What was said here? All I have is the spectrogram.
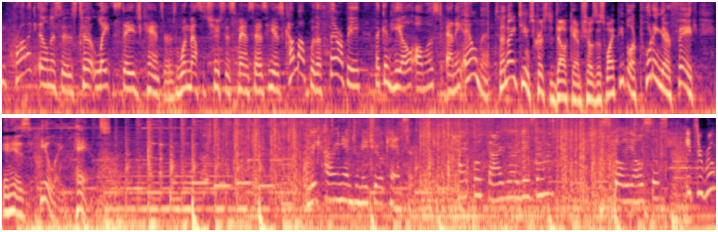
From chronic illnesses to late stage cancers, one Massachusetts man says he has come up with a therapy that can heal almost any ailment. The I-Team's Krista Delkamp shows us why people are putting their faith in his healing hands. Recurring endometrial cancer. Hypothyroidism. Scoliosis. It's a room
